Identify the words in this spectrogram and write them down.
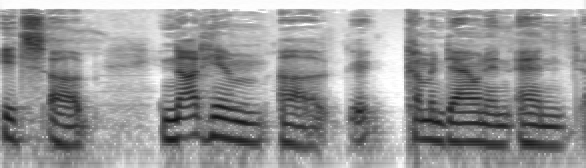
It's uh, not him uh, coming down and, and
